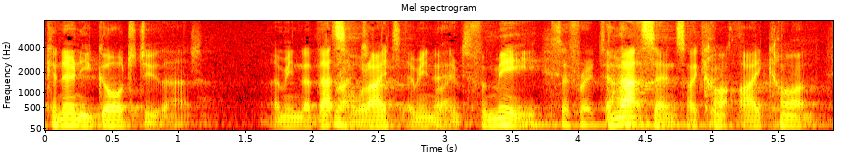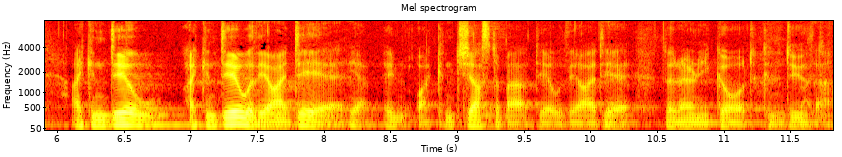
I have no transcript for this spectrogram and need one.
can only God do that? I mean, that, that's Right. what I, I mean, Right. for me, So for it in have that sense, I can't, I can't, I can deal, I can deal with the idea, Yeah. I can just about deal with the idea that only God can do that.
